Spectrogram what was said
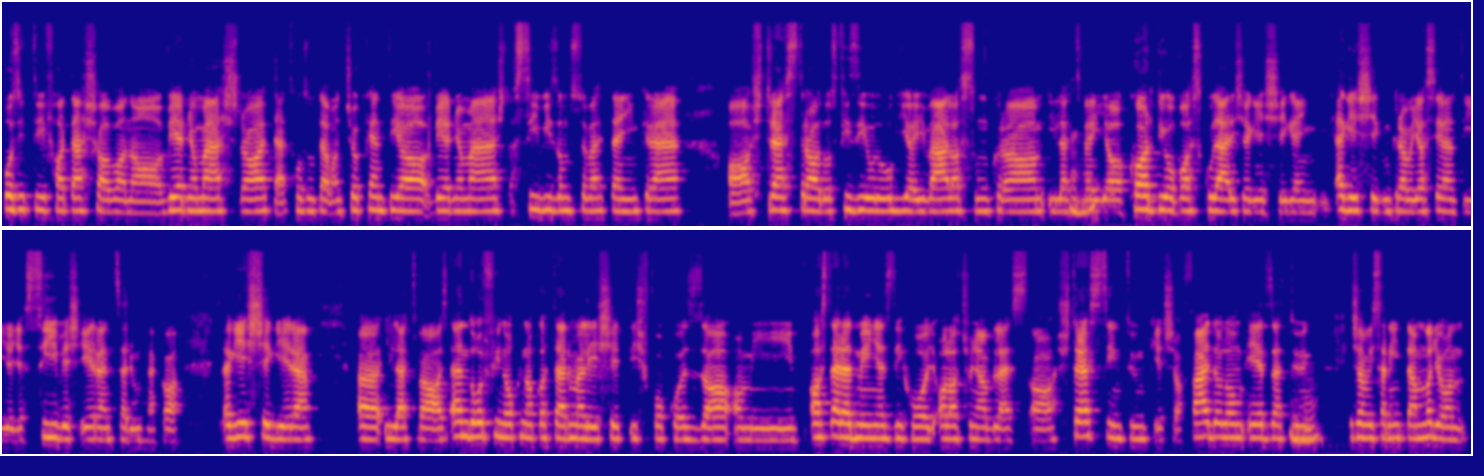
pozitív hatással van a vérnyomásra, tehát hosszú távon csökkenti a vérnyomást, a szívizom szöveteinkre, a stresszre adott fiziológiai válaszunkra, illetve uh-huh. a kardiovaszkuláris egészségünkre, vagy azt jelenti, hogy a szív- és érrendszerünknek az egészségére, illetve az endorfinoknak a termelését is fokozza, ami azt eredményezi, hogy alacsonyabb lesz a stressz szintünk és a fájdalom érzetünk, uh-huh és ami szerintem nagyon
